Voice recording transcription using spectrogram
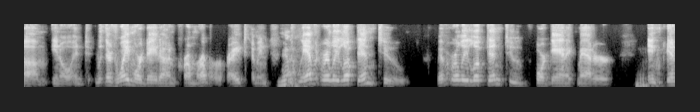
Um, you know, and there's way more data on crumb rubber, right? I mean, yeah. we haven't really looked into we haven't really looked into organic matter in, in,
